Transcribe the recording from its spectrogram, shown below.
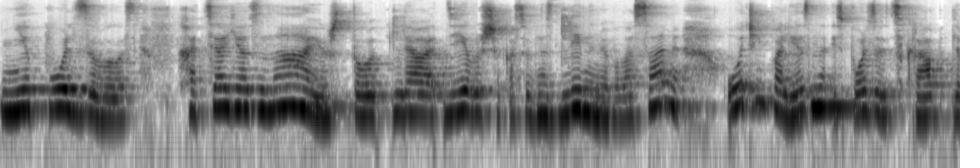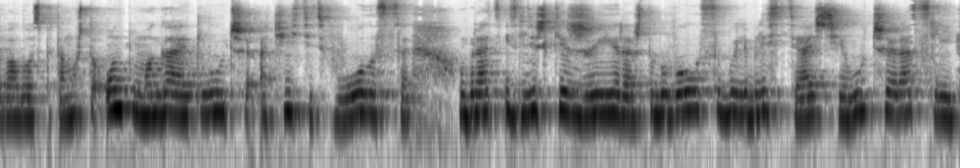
не пользовалась. Хотя я знаю что для девушек особенно с длинными волосами очень полезно использовать скраб для волос потому что он помогает лучше очистить волосы убрать излишки жира чтобы волосы были блестящие лучше росли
